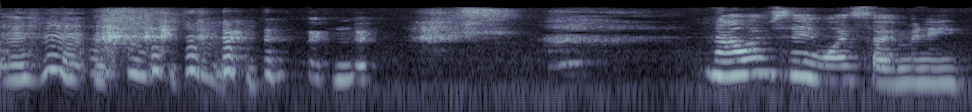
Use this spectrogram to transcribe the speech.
now I'm seeing why so many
